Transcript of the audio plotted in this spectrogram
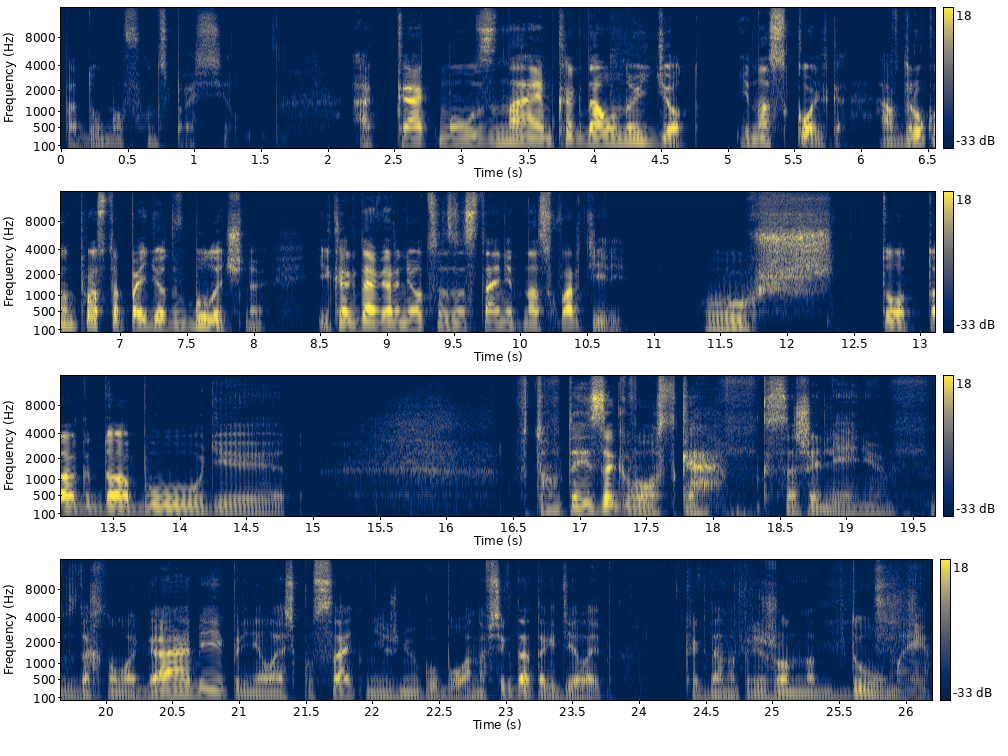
Подумав, он спросил. «А как мы узнаем, когда он уйдет? И насколько? А вдруг он просто пойдет в булочную и когда вернется, застанет нас в квартире?» «Ух, что тогда будет?» «В том-то и загвоздка, к сожалению», Вздохнула Габи и принялась кусать нижнюю губу. Она всегда так делает, когда напряженно думает.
